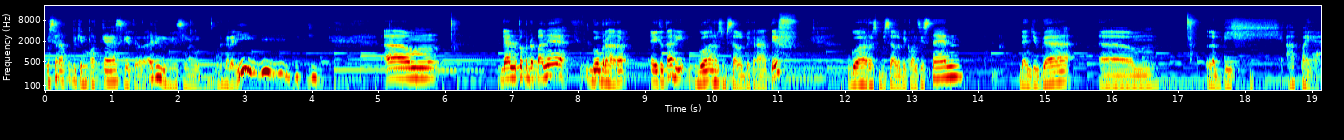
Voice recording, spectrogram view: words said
Mister aku bikin podcast gitu. Aduh seneng. Bener um, dan untuk ke depannya gue berharap ya itu tadi gue harus bisa lebih kreatif gue harus bisa lebih konsisten dan juga um, lebih apa ya?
